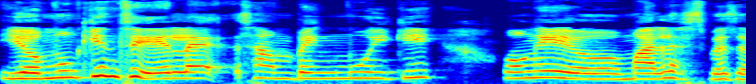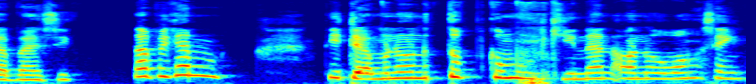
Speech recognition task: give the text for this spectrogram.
ya mungkin sih lek sampingmu iki wonge ya males basa-basi. Tapi kan tidak menutup kemungkinan ono wong sing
